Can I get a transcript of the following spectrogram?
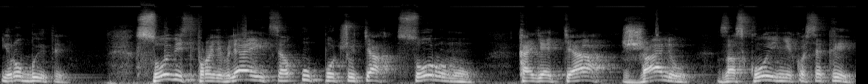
і робити. Совість проявляється у почуттях сорому, каяття, жалю за скоєні косяки.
